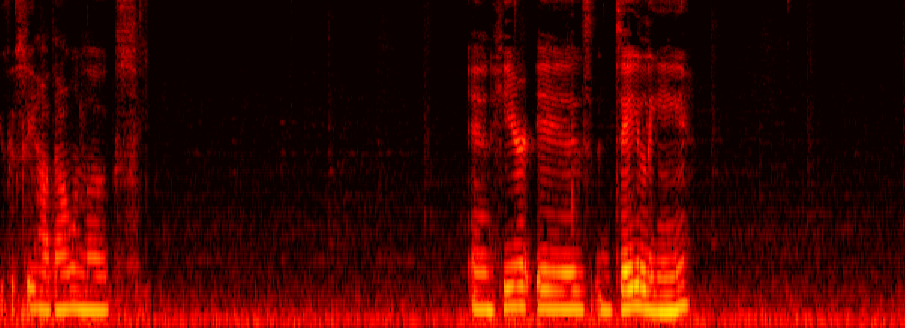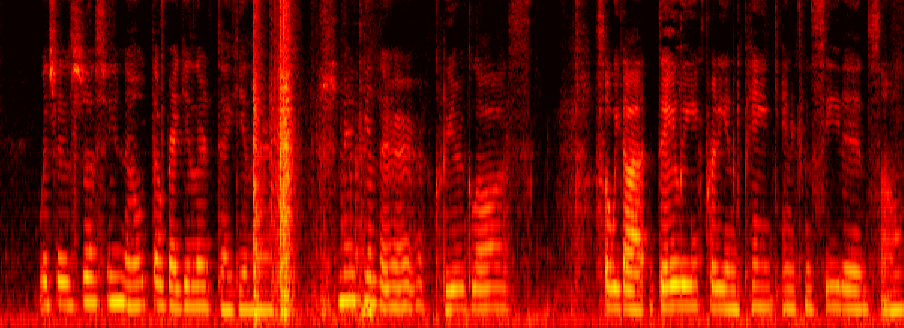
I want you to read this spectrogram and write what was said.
You can see how that one looks. And here is Daily. Which is just, you know, the regular, regular, schmegular clear gloss. So we got Daily, Pretty in Pink, and Conceited. So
